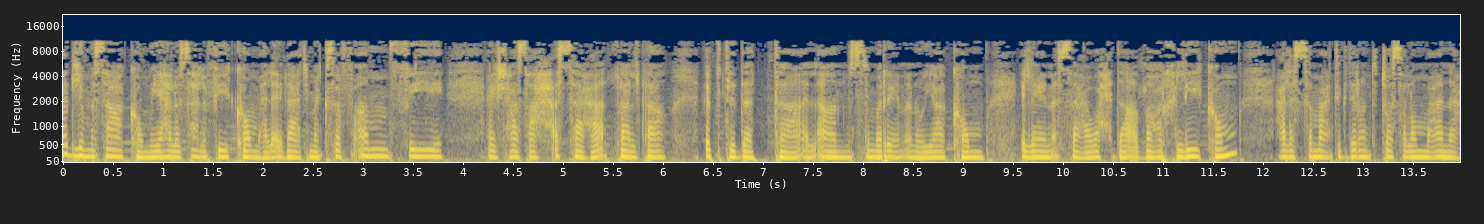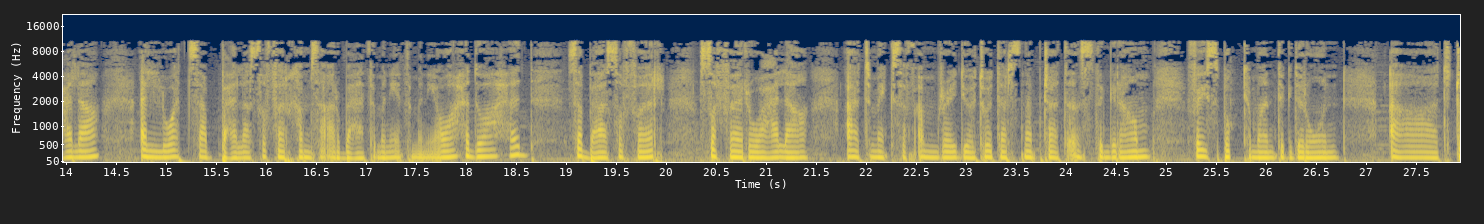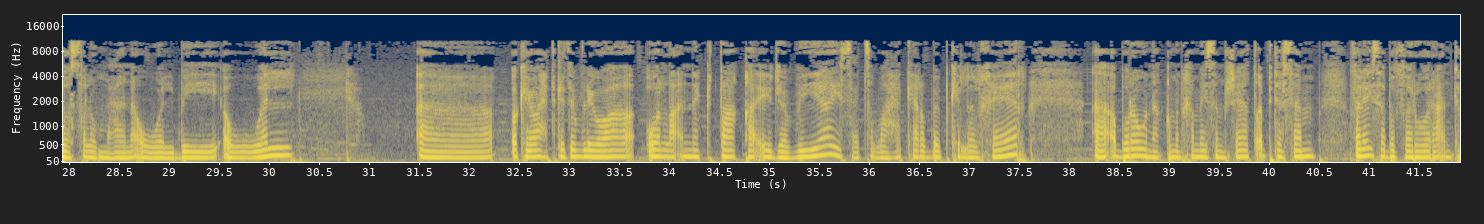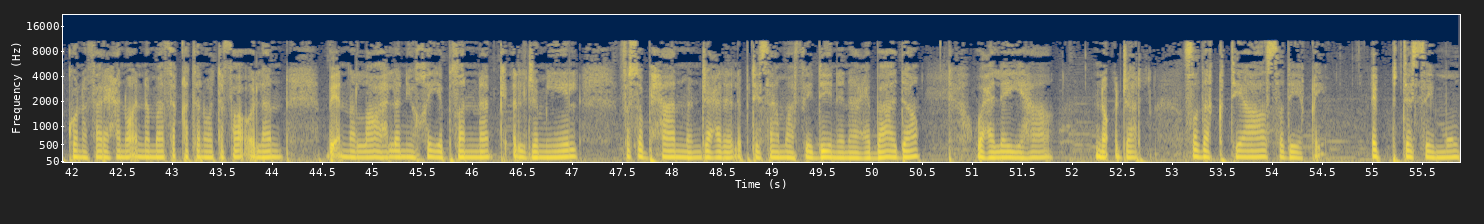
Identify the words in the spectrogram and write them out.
يسعد لي مساكم. يا أهلا وسهلا فيكم على إذاعة Mix FM في عيشها صح الساعة الثالثة. ابتدت الآن مستمرين أنا وياكم إلين الساعة واحدة. الظهر خليكم على السماع تقدرون تتواصلون معنا على الواتساب على صفر خمسة أربعة ثمانية, ثمانية واحد, واحد سبعة صفر صفر وعلى at Mix FM Radio تويتر سناب شات إنستغرام فيسبوك كمان تقدرون آه تتواصلون معنا أول بأول. آه، أوكي واحد كتب لي و... والله أنك طاقة إيجابية. يسعد صباحك يا رب بكل الخير. آه أبو رونق من خميس مشيط ابتسم فليس بالضرورة أن تكون فرحا وإنما ثقة وتفاؤلا بأن الله لن يخيب ظنك الجميل. فسبحان من جعل الابتسامة في ديننا عبادة وعليها نؤجر. صدقت يا صديقي ابتسموا.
